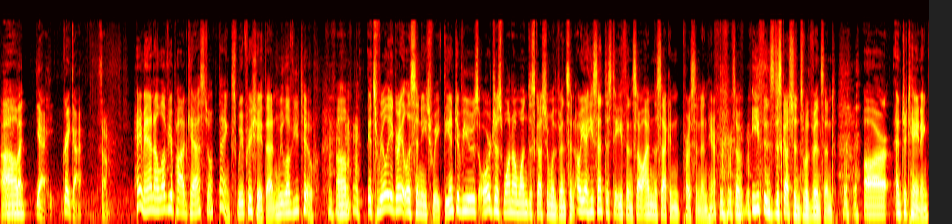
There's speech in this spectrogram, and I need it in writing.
Um, but yeah, he, great guy. So Hey man, I love your podcast. Well, thanks. We appreciate that, and we love you too. Um, it's really a great listen each week. The interviews or just one-on-one discussion with Vincent. Oh yeah, he sent this to Ethan, so I'm the second person in here. So Ethan's discussions with Vincent are entertaining.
